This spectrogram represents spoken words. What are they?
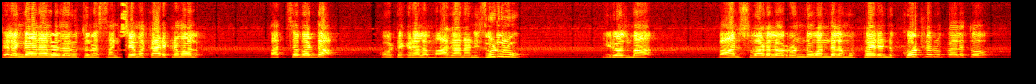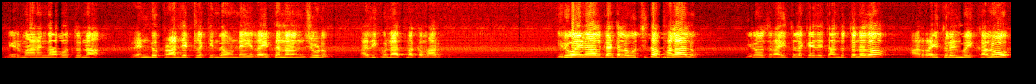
తెలంగాణలో జరుగుతున్న సంక్షేమ కార్యక్రమాలు పచ్చబడ్డ కోటెకరాల మాగాణాన్ని చూడు నువ్వు ఈరోజు మా బాన్స్వాడలో రెండు వందల ముప్పై రెండు కోట్ల రూపాయలతో నిర్మాణం కాబోతున్న రెండు ప్రాజెక్టుల కింద ఉండే ఈ రైతన్నలను చూడు. అది గుణాత్మక మార్పు. ఇరవై నాలుగు గంటల ఉచిత ఫలాలు ఈరోజు రైతులకు ఏదైతే అందుతున్నదో ఆ రైతులను పోయి కలువు.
